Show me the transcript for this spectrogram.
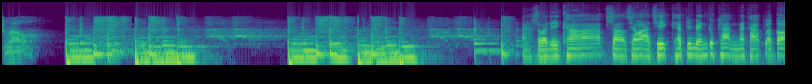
Let's roll. สวัสดีครับชาวสมาชิกแฮปปี้เบนทุกท่านนะครับ แล้วก็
